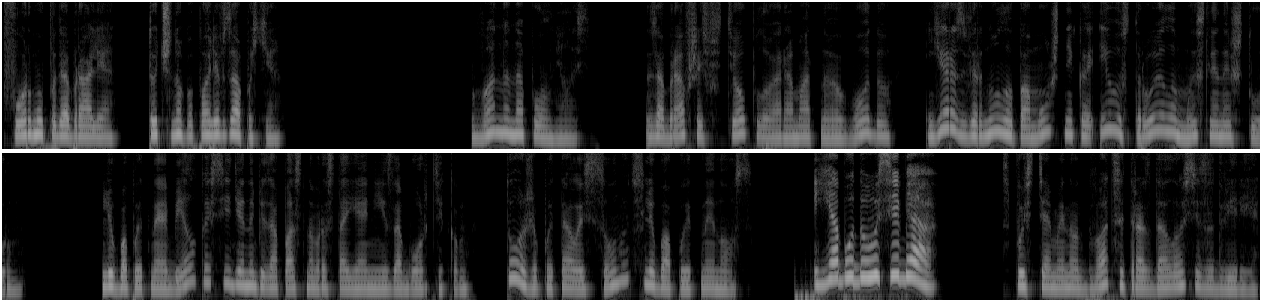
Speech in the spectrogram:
форму подобрали, точно попали в запахи? Ванна наполнилась. Забравшись в теплую ароматную воду, я развернула помощника и устроила мысленный штурм. Любопытная белка, сидя на безопасном расстоянии за бортиком, тоже пыталась сунуть любопытный нос. «Я буду у себя!» Спустя минут двадцать раздалось из-за двери.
